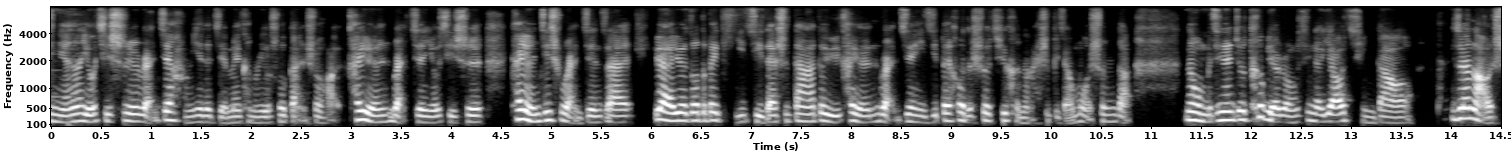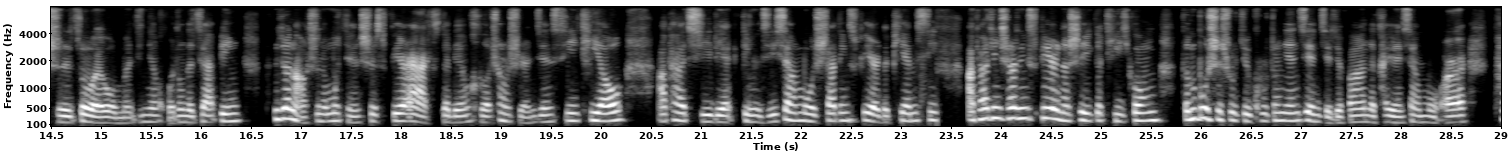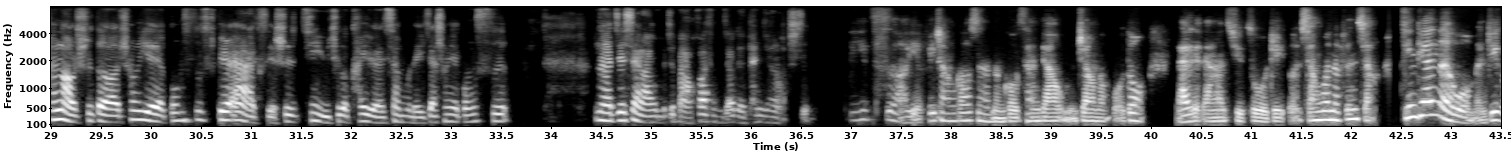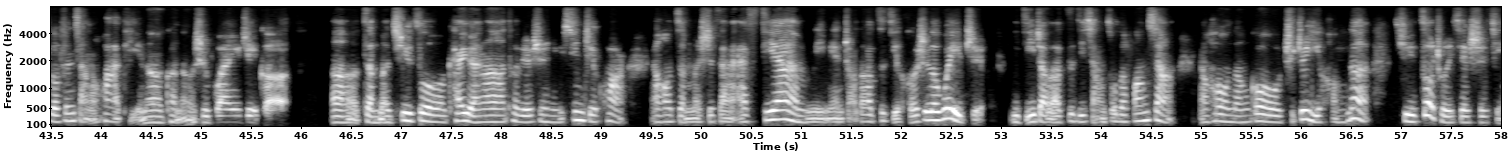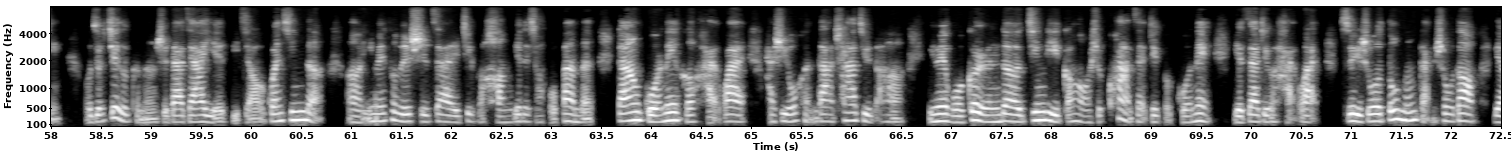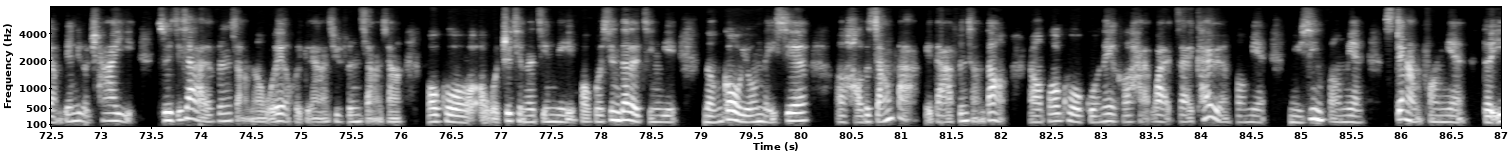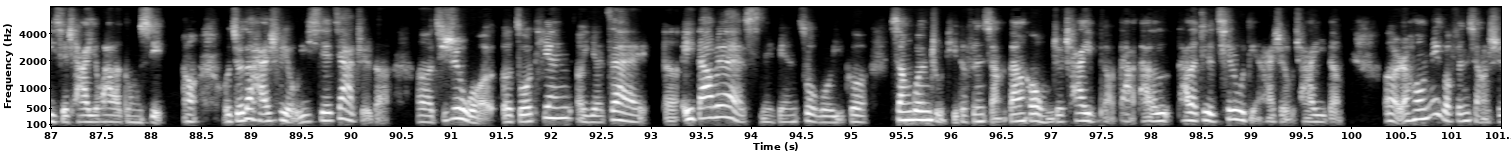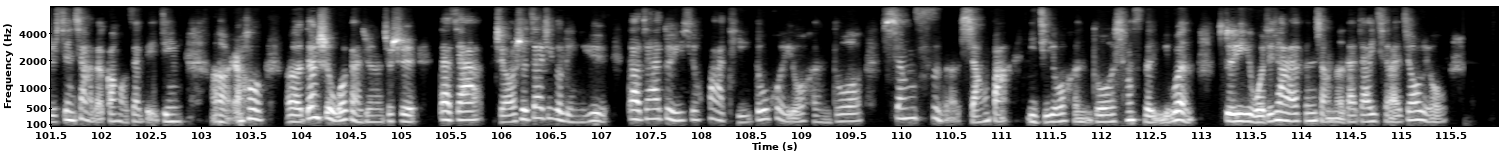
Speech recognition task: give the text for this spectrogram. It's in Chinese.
几年呢，尤其是软件行业的姐妹可能有所感受哈，开源软件，尤其是开源基础软件，在越来越多的被提及，但是大家对于开源软件以及背后的社区可能还是比较陌生的。那我们今天就特别荣幸的邀请到。潘娟老师作为我们今天活动的嘉宾，潘娟老师呢目前是 SphereX 的联合创始人兼 CTO，阿帕奇联顶级项目 Sharding Sphere 的 PMC。阿帕奇 Sharding Sphere 呢是一个提供分布式数据库中间件解决方案的开源项目，而潘老师的创业公司 SphereX 也是基于这个开源项目的一家商业公司。那接下来我们就把话筒交给潘娟老师。第一次啊，也非常高兴的能够参加我们这样的活动，来给大家去做这个相关的分享。今天呢，我们这个分享的话题呢，可能是关于这个呃怎么去做开源啊，特别是女性这块儿，然后怎么是在 SDM 里面找到自己合适的位置。以及找到自己想做的方向，然后能够持之以恒的去做出一些事情，我觉得这个可能是大家也比较关心的啊，因为特别是在这个行业的小伙伴们，当然国内和海外还是有很大差距的哈。因为我个人的经历刚好是跨在这个国内，也在这个海外，所以说都能感受到两边这个差异。所以接下来的分享呢，我也会给大家去分享一下，包括我之前的经历，包括现在的经历，能够有哪些呃好的想法给大家分享到，然后包括国。国内和海外在开源方面、女性方面、STEM 方面的一些差异化的东西。啊，我觉得还是有一些价值的。呃，其实我呃昨天呃也在呃 AWS 那边做过一个相关主题的分享，当然和我们这差异比较大，它的它的这个切入点还是有差异的。呃，然后那个分享是线下的，刚好在北京啊。然后呃，但是我感觉呢，就是大家只要是在这个领域，大家对一些话题都会有很多相似的想法，以及有很多相似的疑问。所以我接下来分享呢，大家一起来交流。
